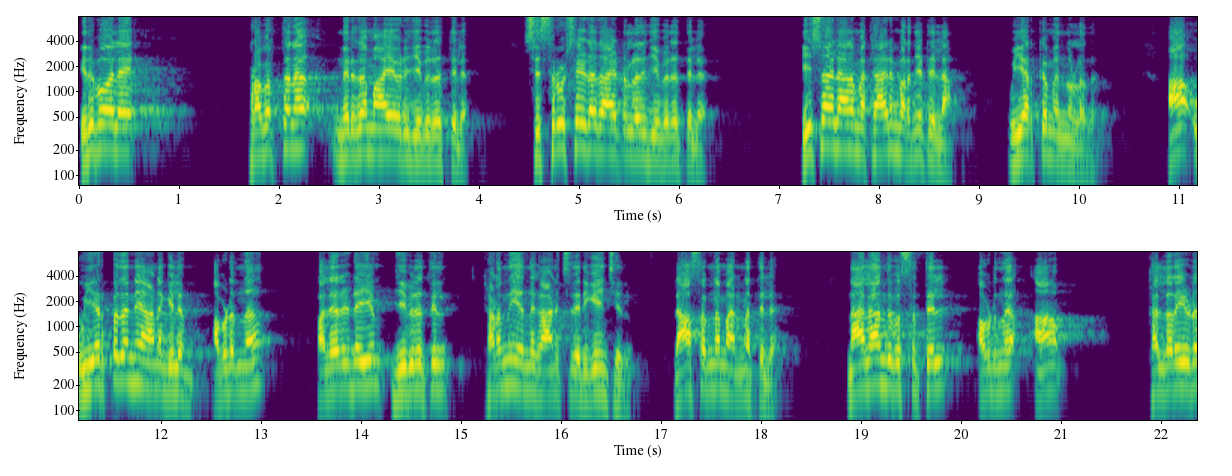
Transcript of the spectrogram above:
ഇതുപോലെ പ്രവർത്തന നിരതമായ ഒരു ജീവിതത്തിൽ ശുശ്രൂഷയുടേതായിട്ടുള്ള ഒരു ജീവിതത്തിൽ ഈശോ അല്ലാതെ മറ്റാരും പറഞ്ഞിട്ടില്ല ഉയർക്കും എന്നുള്ളത്. ആ ഉയർപ്പ് തന്നെയാണെങ്കിലും അവിടുന്ന് പലരുടെയും ജീവിതത്തിൽ കടന്നു എന്ന് കാണിച്ചു തരികയും ചെയ്തു. ലാസറിന്റെ മരണത്തിൽ നാലാം ദിവസത്തിൽ അവിടുന്ന് ആ കല്ലറയുടെ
